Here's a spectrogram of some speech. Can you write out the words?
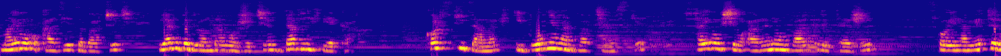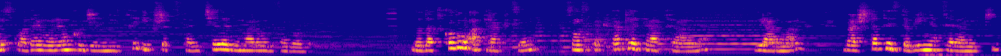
mają okazję zobaczyć, jak wyglądało życie w dawnych wiekach. Kolski zamek i Błonia nadwarciańskie stają się areną walk rycerzy, swoje namioty rozkładają rękodzielnicy i przedstawiciele wymarłych zawodów. Dodatkową atrakcją są spektakle teatralne, jarmark, warsztaty zdobienia ceramiki,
